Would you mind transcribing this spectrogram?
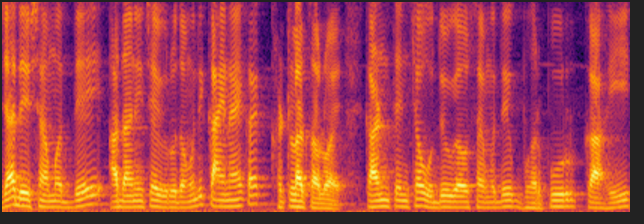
ज्या देशामध्ये अदानीच्या विरोधामध्ये काय नाही काय खटला चालू आहे. कारण त्यांच्या उद्योग व्यवसायामध्ये भरपूर काही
